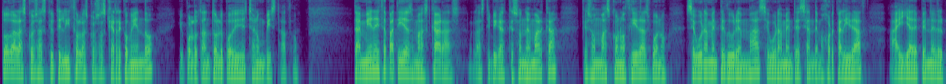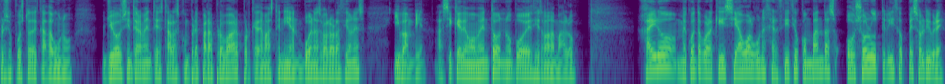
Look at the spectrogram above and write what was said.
todas las cosas que utilizo, las cosas que recomiendo y por lo tanto le podéis echar un vistazo. También hay zapatillas más caras, las típicas que son de marca, que son más conocidas, bueno, seguramente duren más, seguramente sean de mejor calidad, ahí ya depende del presupuesto de cada uno. Yo sinceramente estas las compré para probar porque además tenían buenas valoraciones y van bien, así que de momento no puedo decir nada malo. Jairo me cuenta por aquí si hago algún ejercicio con bandas o solo utilizo peso libre.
